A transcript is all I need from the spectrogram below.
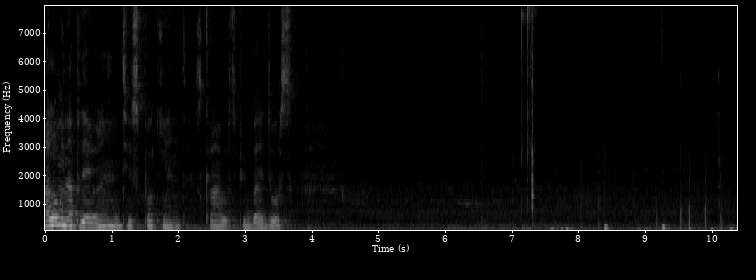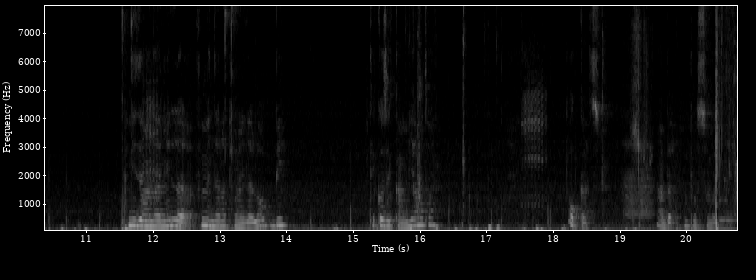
Halloween Update, veramente pochi niente. Skywars più Bad Wars. Quindi devo andare nella... fammi andare un attimo nella lobby. Che cosa è cambiato? Oh cazzo. Vabbè, non posso morire.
